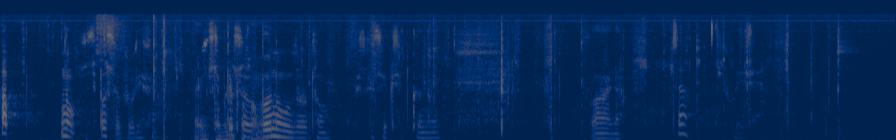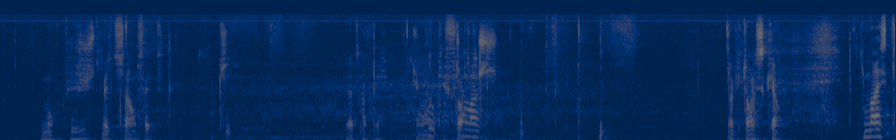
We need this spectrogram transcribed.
Hop Non, c'est pas ça que je voulais faire. Ah, il me C'est semblait pas ça. Bon, non, attends. Qu'est-ce que c'est que cette connerie? Voilà. Ça. Bon, je vais juste mettre ça en fait. Ok. J'ai attrapé. T'es bien fort. Donc il t'en reste qu'un. Il me reste.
